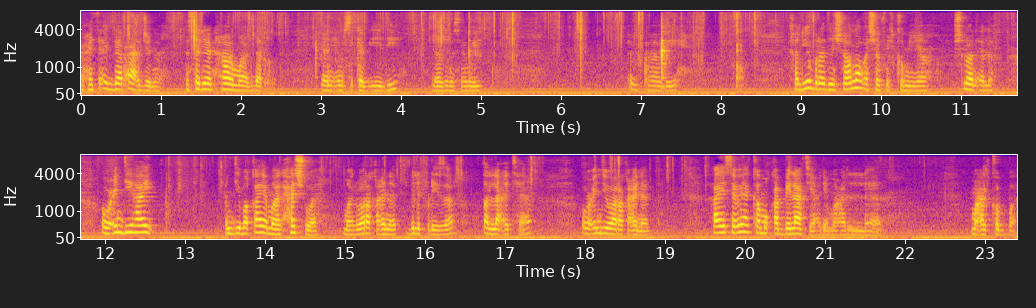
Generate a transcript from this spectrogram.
بحيث أقدر أعجنه. بس الين حار ما أقدر يعني أمسكه بإيدي. لازم أسوي هذه. خليه يبرد إن شاء الله وأشوف لكم إياه. شلون ألف؟ وعندي هاي عندي بقايا مال حشوة مال ورق عنب بالفريزر طلعتها وعندي ورق عنب. هاي أسويها كمقبلات يعني مع مع الكبة.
